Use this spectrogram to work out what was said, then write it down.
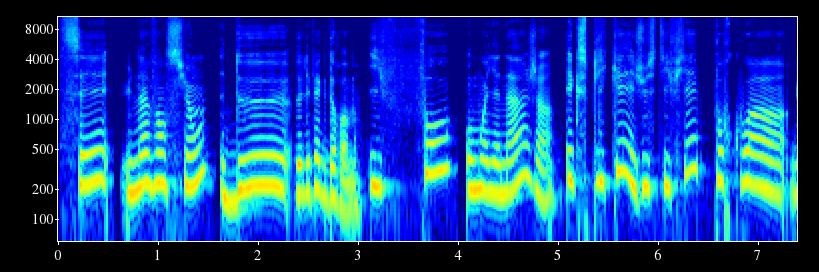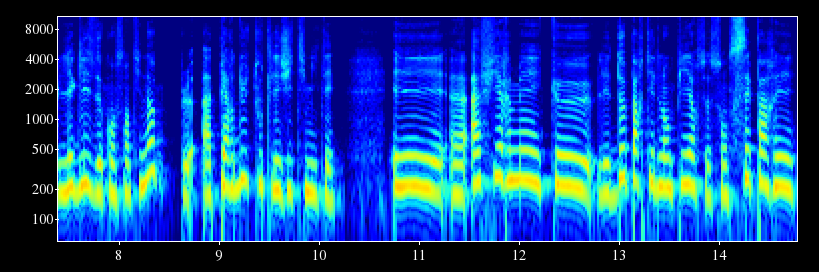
c'est une invention de, l'évêque de Rome. Faut, au Moyen Âge, expliquer et justifier pourquoi l'Église de Constantinople a perdu toute légitimité. Et euh, affirmer que les deux parties de l'Empire se sont séparées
